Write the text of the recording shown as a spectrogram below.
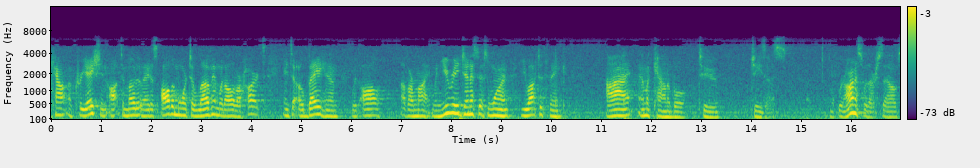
account of creation ought to motivate us all the more to love Him with all of our hearts and to obey Him with all of our might. When you read Genesis 1, you ought to think, I am accountable to Jesus. And if we're honest with ourselves,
